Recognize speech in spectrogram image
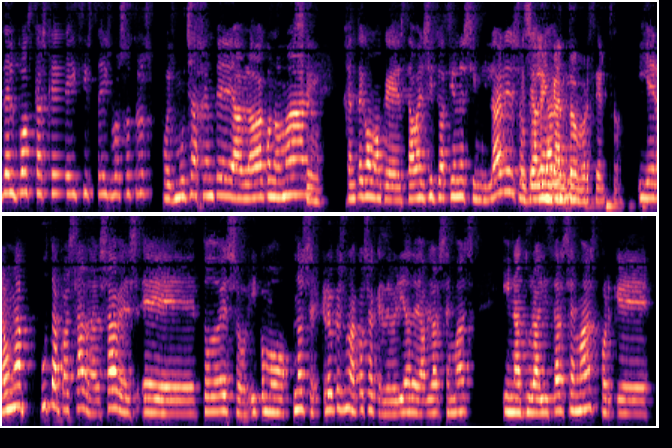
del podcast que hicisteis vosotros, pues mucha gente hablaba con Omar, gente como que estaba en situaciones similares. Eso le encantó, por cierto. Y era una puta pasada, ¿sabes? Eh, todo eso. Y como, no sé, creo que es una cosa que debería de hablarse más y naturalizarse más porque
